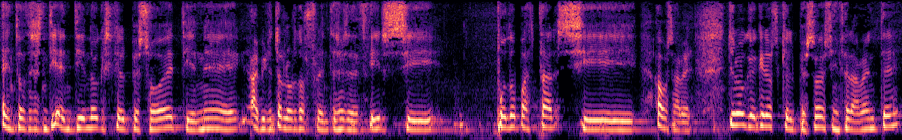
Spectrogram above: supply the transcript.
Entonces entiendo que es que el PSOE tiene abiertos los dos frentes, es decir, si puedo pactar, si. Vamos a ver, yo lo que creo es que el PSOE, sinceramente,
